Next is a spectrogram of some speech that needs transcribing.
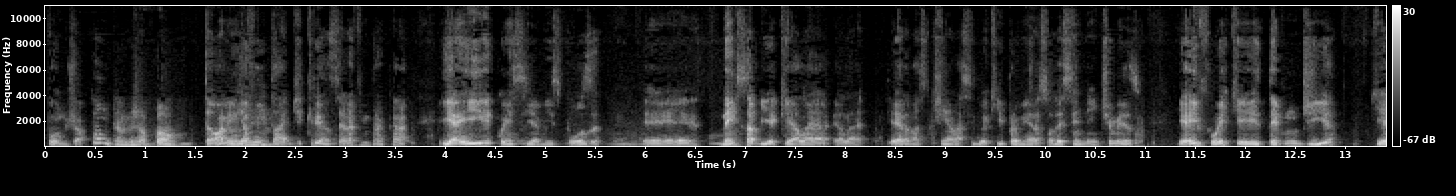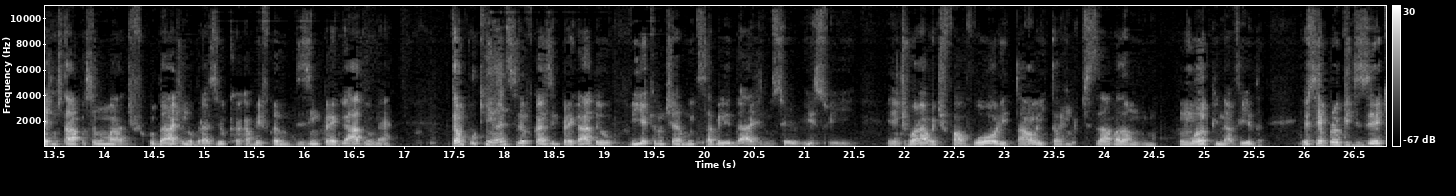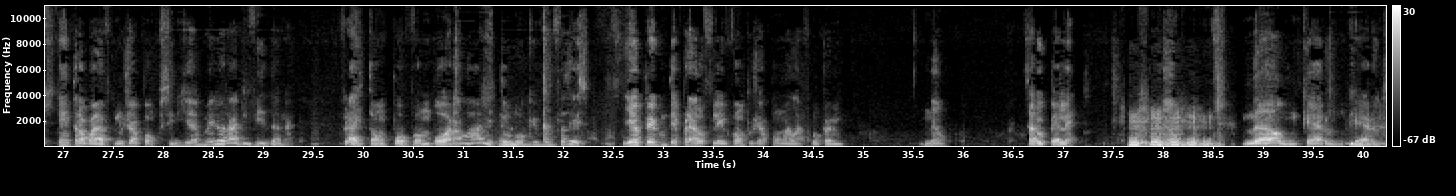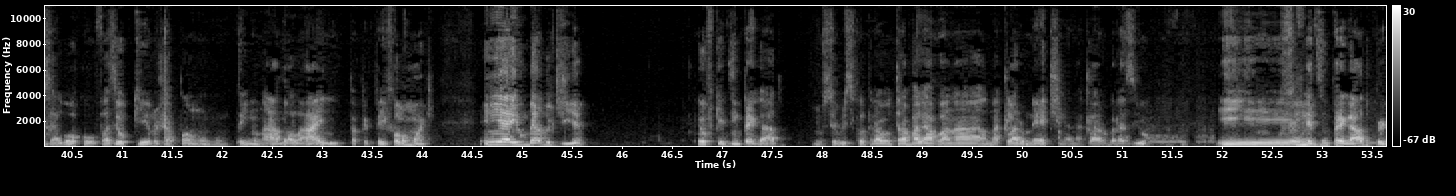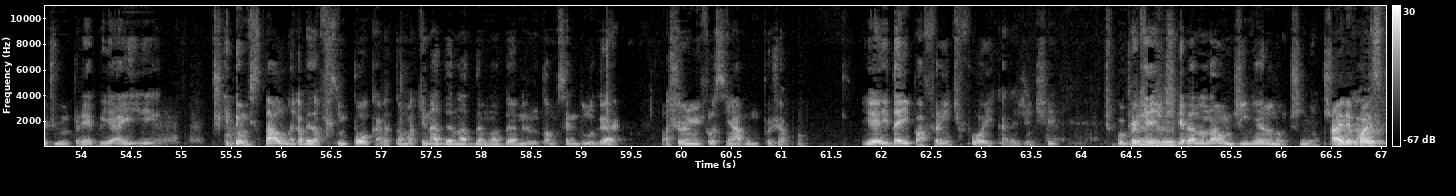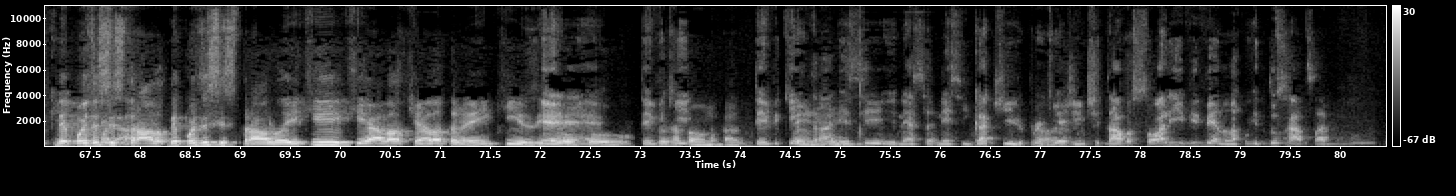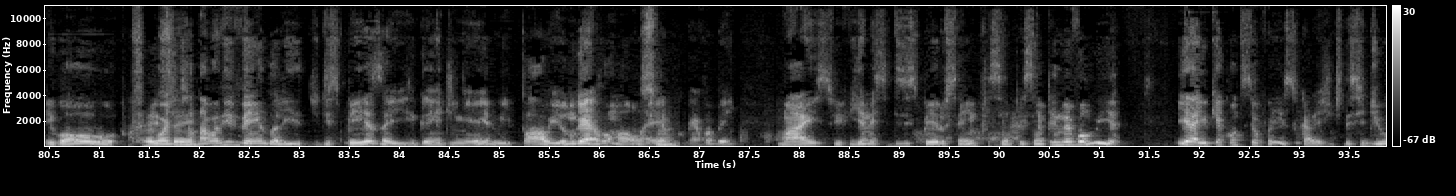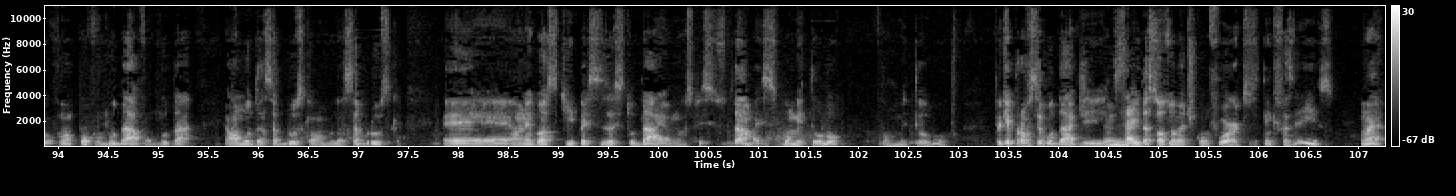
Pô, no Japão. É no Japão. Então a Entendi. minha vontade de criança era vir para cá. E aí conheci a minha esposa, é, nem sabia que ela, ela era, tinha nascido aqui, para mim era só descendente mesmo. E aí foi que teve um dia que a gente estava passando uma dificuldade no Brasil, que eu acabei ficando desempregado, né? Até um pouquinho antes de eu ficar desempregado, eu via que não tinha muita estabilidade no serviço e a gente morava de favor e tal, então a gente precisava dar um, um up na vida. Eu sempre ouvi dizer que quem trabalhava aqui no Japão conseguia melhorar de vida, né? Falei, ah, então, pô, vamos embora lá, meteu louco e vamos fazer isso. E aí eu perguntei pra ela, falei, vamos pro Japão? Ela falou pra mim, não. Sabe o Pelé? não, não, não quero, não quero, você é louco, vou fazer o quê no Japão? Não tenho nada lá, e papapá, e falou um monte. E aí um belo dia, eu fiquei desempregado no serviço que eu, tra eu trabalhava na, na Claro Net, né, na Claro Brasil. E Sim. eu fiquei desempregado, perdi o emprego, e aí acho que deu um estalo na cabeça. Falei assim, pô, cara, estamos aqui nadando, nadando, nadando e não estamos saindo do lugar. Ela chegou em mim e falou assim, ah, vamos pro Japão. E aí daí pra frente foi, cara. A gente Tipo, porque Entendi. a gente, querendo ou não, dinheiro não tinha. Aí depois, depois desse estralo, depois desse estralo aí que, que, ela, que ela também quis ir é, pro, teve pro que, Japão, no caso. Teve que Entendi. entrar nesse, nessa, nesse gatilho, porque ah. a gente tava só ali vivendo na corrida dos ratos, sabe? Igual, sei, igual a gente só tava vivendo ali de despesa e ganha dinheiro e pau. E eu não ganhava mal na Sim. época, ganhava bem. Mas vivia nesse desespero sempre, sempre, sempre e não evoluía. E aí o que aconteceu foi isso, cara. A gente decidiu, vamos, pô, vamos mudar, vamos mudar. É uma mudança brusca, é uma mudança brusca. É, é um negócio que precisa estudar, é um negócio que precisa estudar, mas vamos meter o louco? Vamos meter o louco. Porque para você mudar de uhum. sair da sua zona de conforto, você tem que fazer isso, não é?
